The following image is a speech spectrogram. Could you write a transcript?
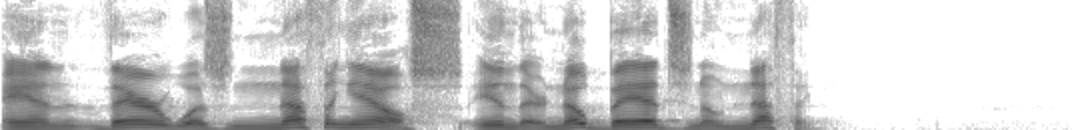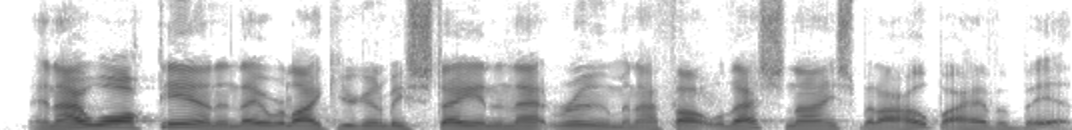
and there was nothing else in there no beds, no nothing. And I walked in, and they were like, You're going to be staying in that room. And I thought, Well, that's nice, but I hope I have a bed.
